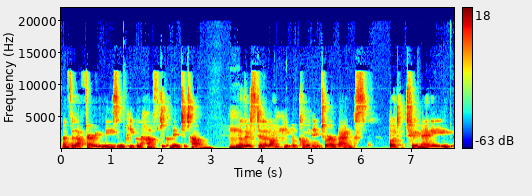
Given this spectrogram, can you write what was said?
and for that very reason, people have to come into town. Mm. You know, there's still a lot of people coming into our banks but too many,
